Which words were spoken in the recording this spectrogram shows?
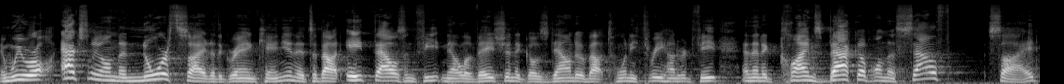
And we were actually on the north side of the Grand Canyon. It's about 8,000 feet in elevation. It goes down to about 2,300 feet. And then it climbs back up on the south side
